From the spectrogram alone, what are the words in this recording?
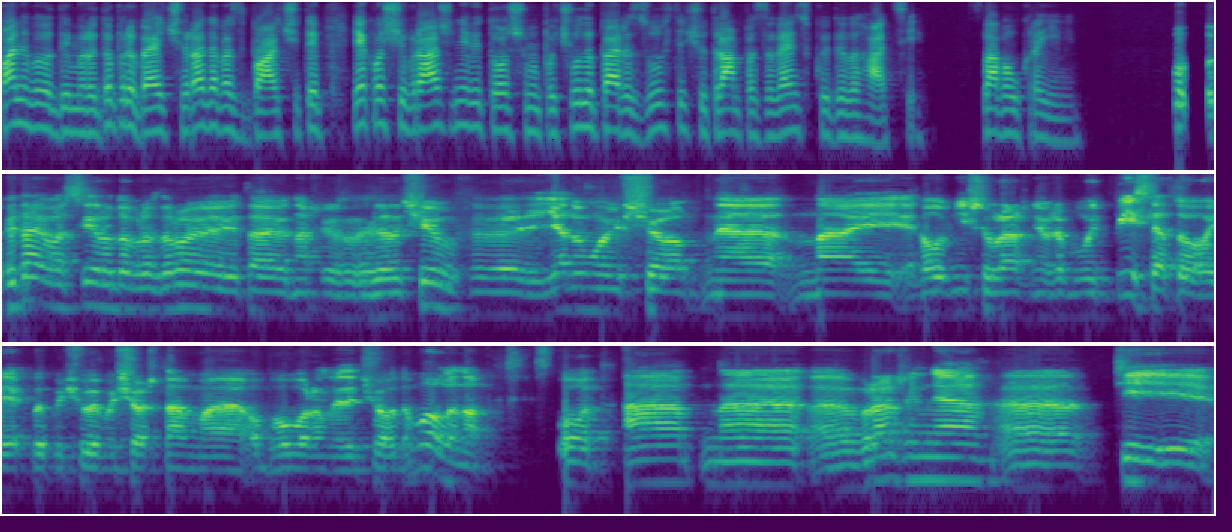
Пане Володимире, добрий вечір. Рада вас бачити. Як ваші враження від того, що ми почули перед зустрічю Трампа Зеленської делегації? Слава Україні! Вітаю вас, Іро, доброго здоров'я, вітаю наших глядачів. Е, Я думаю, що е, найголовніше враження вже будуть після того, як ми почуємо, що ж там е, обговорено і до чого домовлено. От а враження ті,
